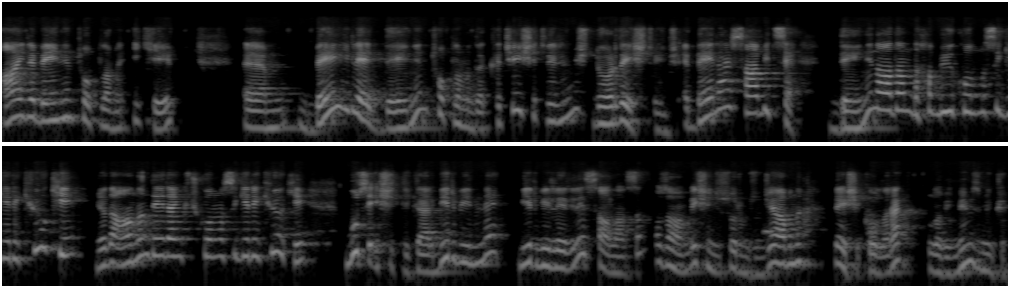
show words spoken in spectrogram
A ile B'nin toplamı 2. B ile D'nin toplamı da kaça eşit verilmiş? 4'e eşit verilmiş. E B'ler sabitse D'nin A'dan daha büyük olması gerekiyor ki ya da A'nın D'den küçük olması gerekiyor ki bu eşitlikler birbirine birbirleriyle sağlansın. O zaman 5. sorumuzun cevabını D şıkkı olarak bulabilmemiz mümkün.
